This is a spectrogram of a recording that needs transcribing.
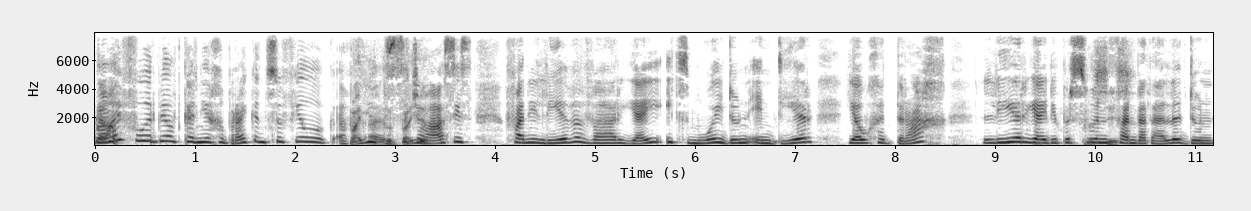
daai voorbeeld kan jy gebruik in soveel uh, Baie, uh, baie. situasies van die lewe waar jy iets mooi doen en deur jou gedrag leer jy die persoon Presies. van wat hulle doen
